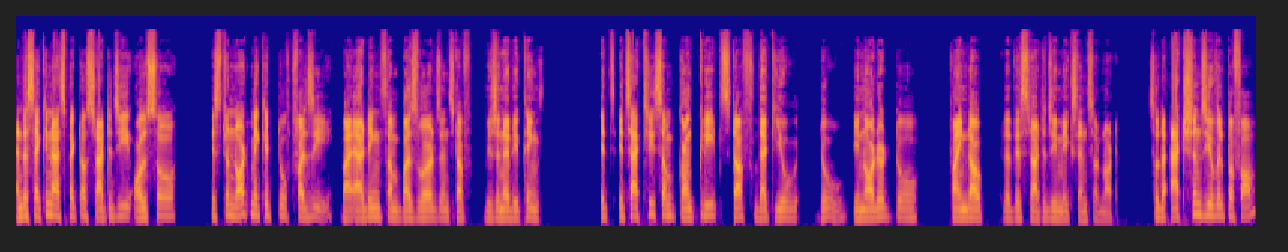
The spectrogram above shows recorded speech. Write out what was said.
And the second aspect of strategy also is to not make it too fuzzy by adding some buzzwords and stuff, visionary things. It's it's actually some concrete stuff that you do in order to find out that this strategy makes sense or not. So the actions you will perform,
